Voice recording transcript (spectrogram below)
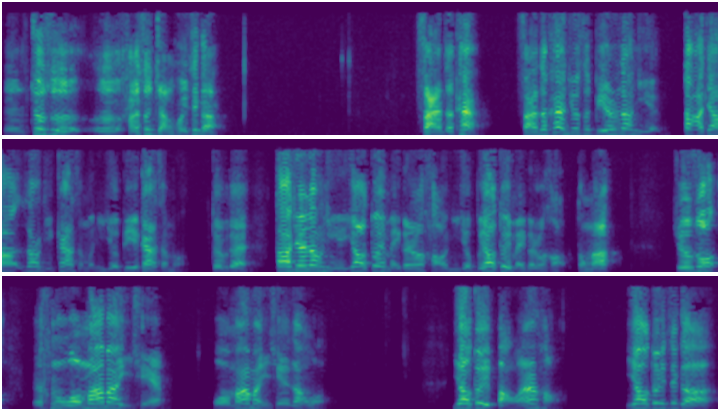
嗯，就是呃，还是讲回这个，反着看，反着看就是别人让你，大家让你干什么你就别干什么，对不对？大家让你要对每个人好，你就不要对每个人好，懂吗？就是说，我妈妈以前，我妈妈以前让我要对保安好，要对这个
